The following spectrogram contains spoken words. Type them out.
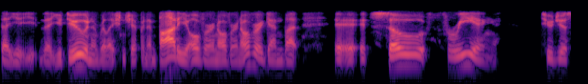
that you that you do in a relationship and embody over and over and over again but it, it's so freeing to just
